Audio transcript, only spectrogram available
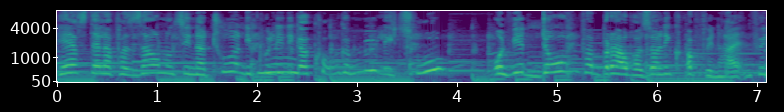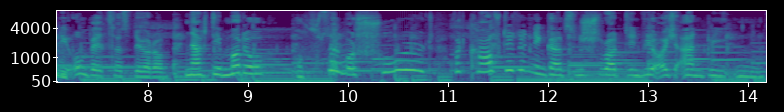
Hersteller versauen uns die Natur und die Politiker gucken gemütlich zu? Und wir doofen Verbraucher sollen den Kopf hinhalten für die Umweltzerstörung. Nach dem Motto, oh, selber schuld. Was kauft ihr denn den ganzen Schrott, den wir euch anbieten?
